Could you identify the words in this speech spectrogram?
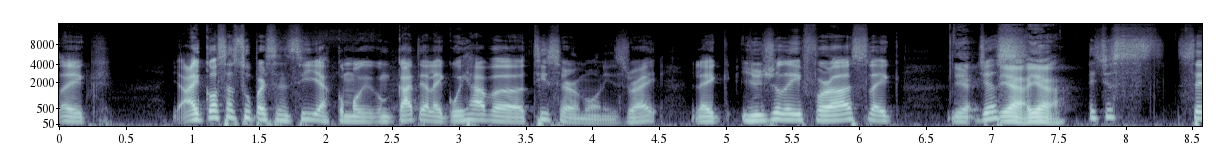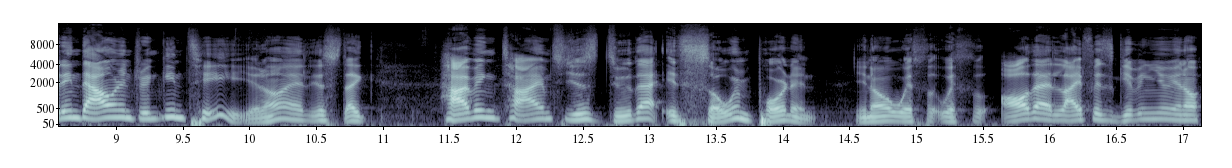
like, hay cosas súper sencillas, como que con Katia, like, we have uh, tea ceremonies, right? Like, usually for us, like, yeah, just- yeah, yeah. it's just sitting down and drinking tea, you know, and just like having time to just do that is so important. You know, with with all that life is giving you, you know,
